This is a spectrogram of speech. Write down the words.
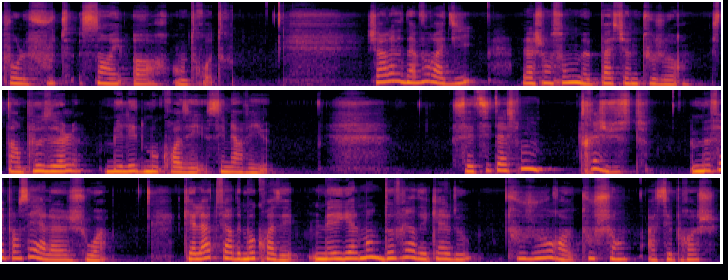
pour le foot, sang et or, entre autres. Charles Aznavour a dit La chanson me passionne toujours. C'est un puzzle mêlé de mots croisés. C'est merveilleux. Cette citation, très juste, me fait penser à la joie qu'elle a de faire des mots croisés, mais également d'offrir des cadeaux, toujours touchants à ses proches.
